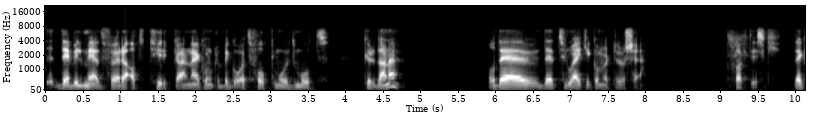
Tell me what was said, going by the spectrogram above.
det vil medføre at tyrkerne kommer til å begå et folkemord mot kurderne. Og det, det, tror jeg ikke kommer til å skje, faktisk. Det,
